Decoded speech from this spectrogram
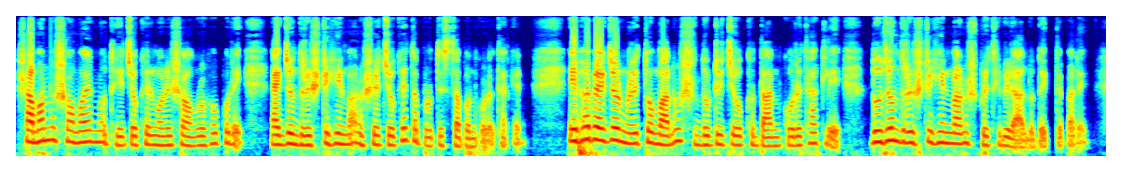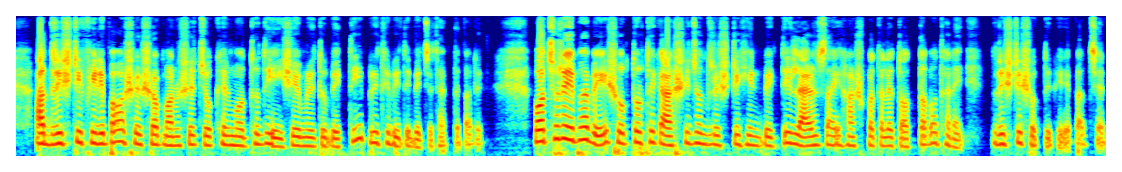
সামান্য সময়ের মধ্যে চোখের মণি সংগ্রহ করে একজন দৃষ্টিহীন মানুষের চোখে তা প্রতিস্থাপন করে থাকেন। এভাবে একজন মৃত মানুষ দুটি চোখ দান করে থাকলে দুজন দৃষ্টিহীন মানুষ পৃথিবীর আলো দেখতে পারে। আর দৃষ্টি ফিরে পাওয়া সেসব মানুষের চোখের মধ্য দিয়েই সেই মৃত ব্যক্তি পৃথিবীতে বেঁচে থাকতে পারে। বছরে এভাবে সত্তর থেকে আশি জন দৃষ্টিহীন ব্যক্তি লায়ন্স আই হাসপাতালে তত্ত্বাবধানে দৃষ্টিশক্তি ফিরে পাচ্ছেন।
